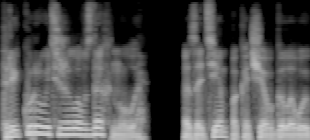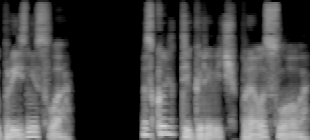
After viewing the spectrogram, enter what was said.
Трикурова тяжело вздохнула, а затем, покачав головой, произнесла. «Аскольд Игоревич, право слово.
